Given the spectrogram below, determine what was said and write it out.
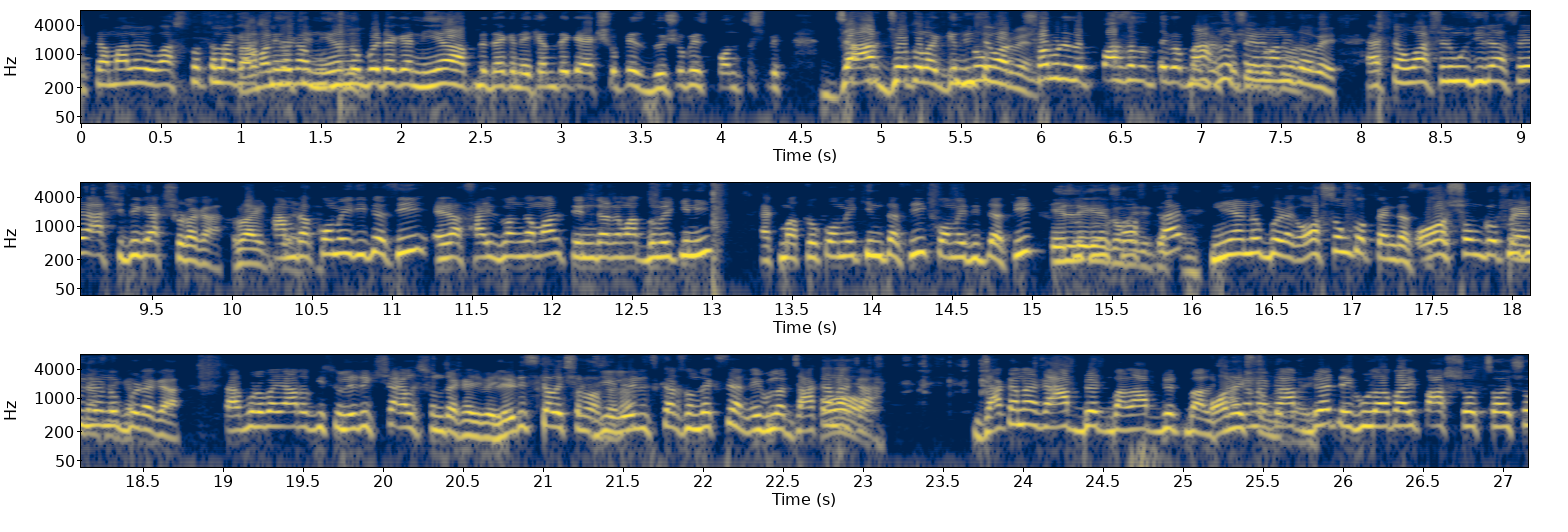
একটা মালের ওয়াশ করতে লাগে মানে 80 হচ্ছে মজুরি। 99 টাকা নিয়ে আপনি দেখেন এখান থেকে 100 পিস 200 পিস 50 পিস যার যত লাগে কিন্তু নিতে পারবেন। সর্বনিম্ন 5000 টাকা আপনি ব্যবসা টাকার শুরু মাল করতে নিতে হবে। একটা ওয়াশের মজুরি আছে আশি থেকে একশো টাকা। Right, আমরা কমে দিতেছি এরা সাইজ ভাঙ্গা মাল টেন্ডারের মাধ্যমে কিনি একমাত্র কমে কিনতেছি কমে দিতেছি। নিরানব্বই টাকা অসংখ্য প্যান্ট আছে। অসংখ্য প্যান্ট নিরানব্বই টাকা। তারপরে ভাই আরও কিছু লেডিস কালেকশন দেখাই ভাই। লেডিস কালেকশন? লেডিস কালেকশন দেখছেন? এগুলো জাকা। নাকা জাকা নাকা আপডেট মাল আপডেট মাল। অনেক। আপডেট এগুলা ভাই পাঁচশো ছয়শো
